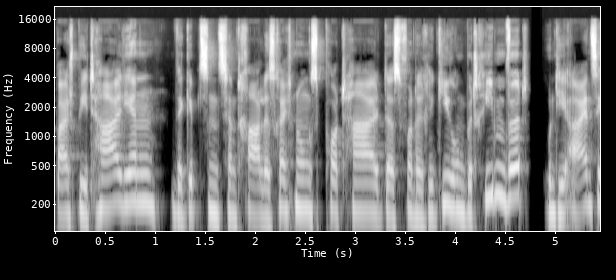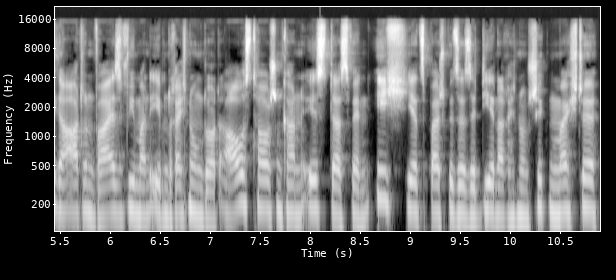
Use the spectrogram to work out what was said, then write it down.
Beispiel Italien, da gibt es ein zentrales Rechnungsportal, das von der Regierung betrieben wird. Und die einzige Art und Weise, wie man eben Rechnungen dort austauschen kann, ist, dass wenn ich jetzt beispielsweise dir eine Rechnung schicken möchte,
